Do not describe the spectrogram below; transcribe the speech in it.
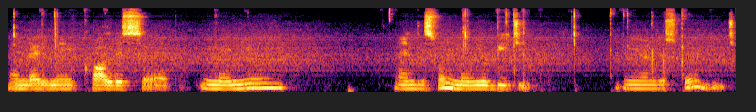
And I may call this uh, menu. And this one menu bg menu underscore bg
